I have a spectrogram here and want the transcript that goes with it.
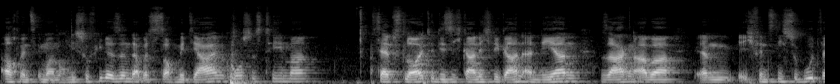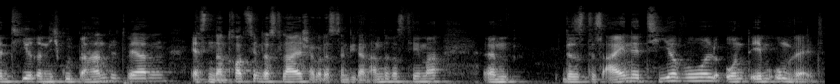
auch wenn es immer noch nicht so viele sind, aber es ist auch medial ein großes Thema. Selbst Leute, die sich gar nicht vegan ernähren, sagen aber, ähm, ich finde es nicht so gut, wenn Tiere nicht gut behandelt werden, essen dann trotzdem das Fleisch, aber das ist dann wieder ein anderes Thema. Ähm, das ist das eine, Tierwohl und eben Umwelt.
